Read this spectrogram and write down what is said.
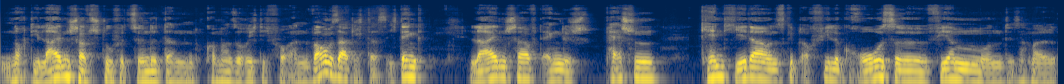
noch die Leidenschaftsstufe zündet, dann kommt man so richtig voran. Warum sage ich das? Ich denke, Leidenschaft, Englisch Passion, kennt jeder und es gibt auch viele große Firmen und ich sag mal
